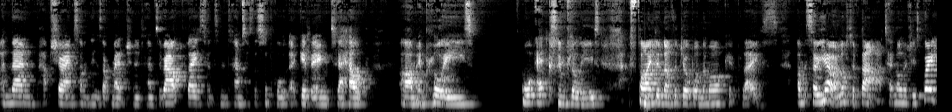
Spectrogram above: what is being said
and then perhaps sharing some things I've mentioned in terms of outplacements, in terms of the support they're giving to help um, employees or ex-employees find another job on the marketplace. Um, so yeah, a lot of that technology is great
